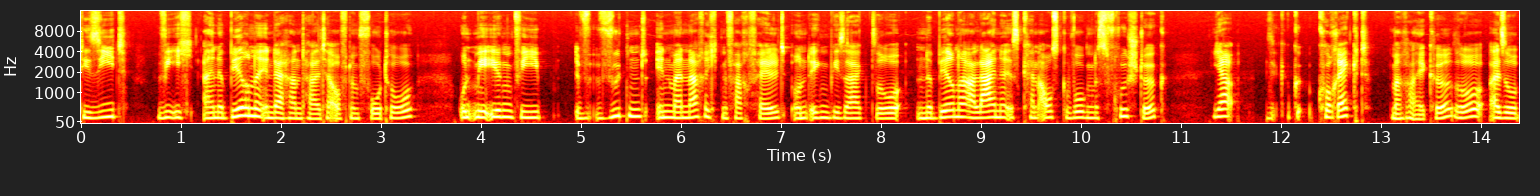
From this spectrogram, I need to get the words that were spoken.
die sieht, wie ich eine Birne in der Hand halte auf einem Foto und mir irgendwie wütend in mein Nachrichtenfach fällt und irgendwie sagt, so, eine Birne alleine ist kein ausgewogenes Frühstück. Ja, korrekt, Mareike, so, also,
